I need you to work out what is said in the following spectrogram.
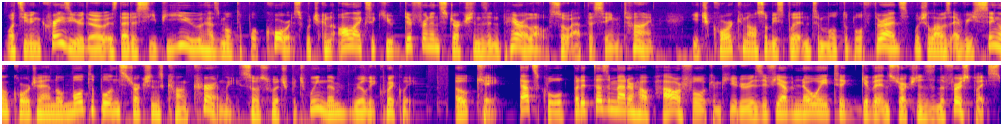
What's even crazier though is that a CPU has multiple cores, which can all execute different instructions in parallel, so at the same time. Each core can also be split into multiple threads, which allows every single core to handle multiple instructions concurrently, so switch between them really quickly. Okay, that's cool, but it doesn't matter how powerful a computer is if you have no way to give it instructions in the first place.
